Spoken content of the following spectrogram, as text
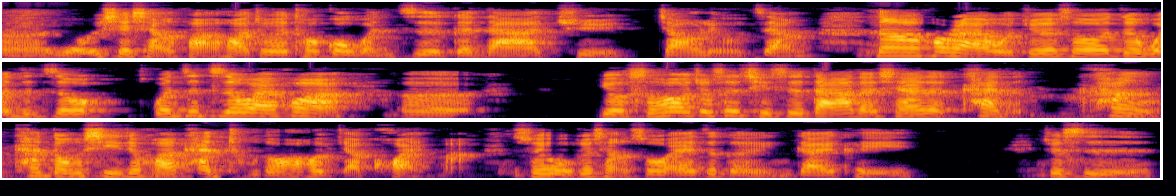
呃有一些想法的话，就会透过文字跟大家去交流这样。那后来我觉得说，这文字之文字之外话，呃，有时候就是其实大家的现在的看看看东西的话，看图的话会比较快嘛，所以我就想说，哎，这个应该可以，就是。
